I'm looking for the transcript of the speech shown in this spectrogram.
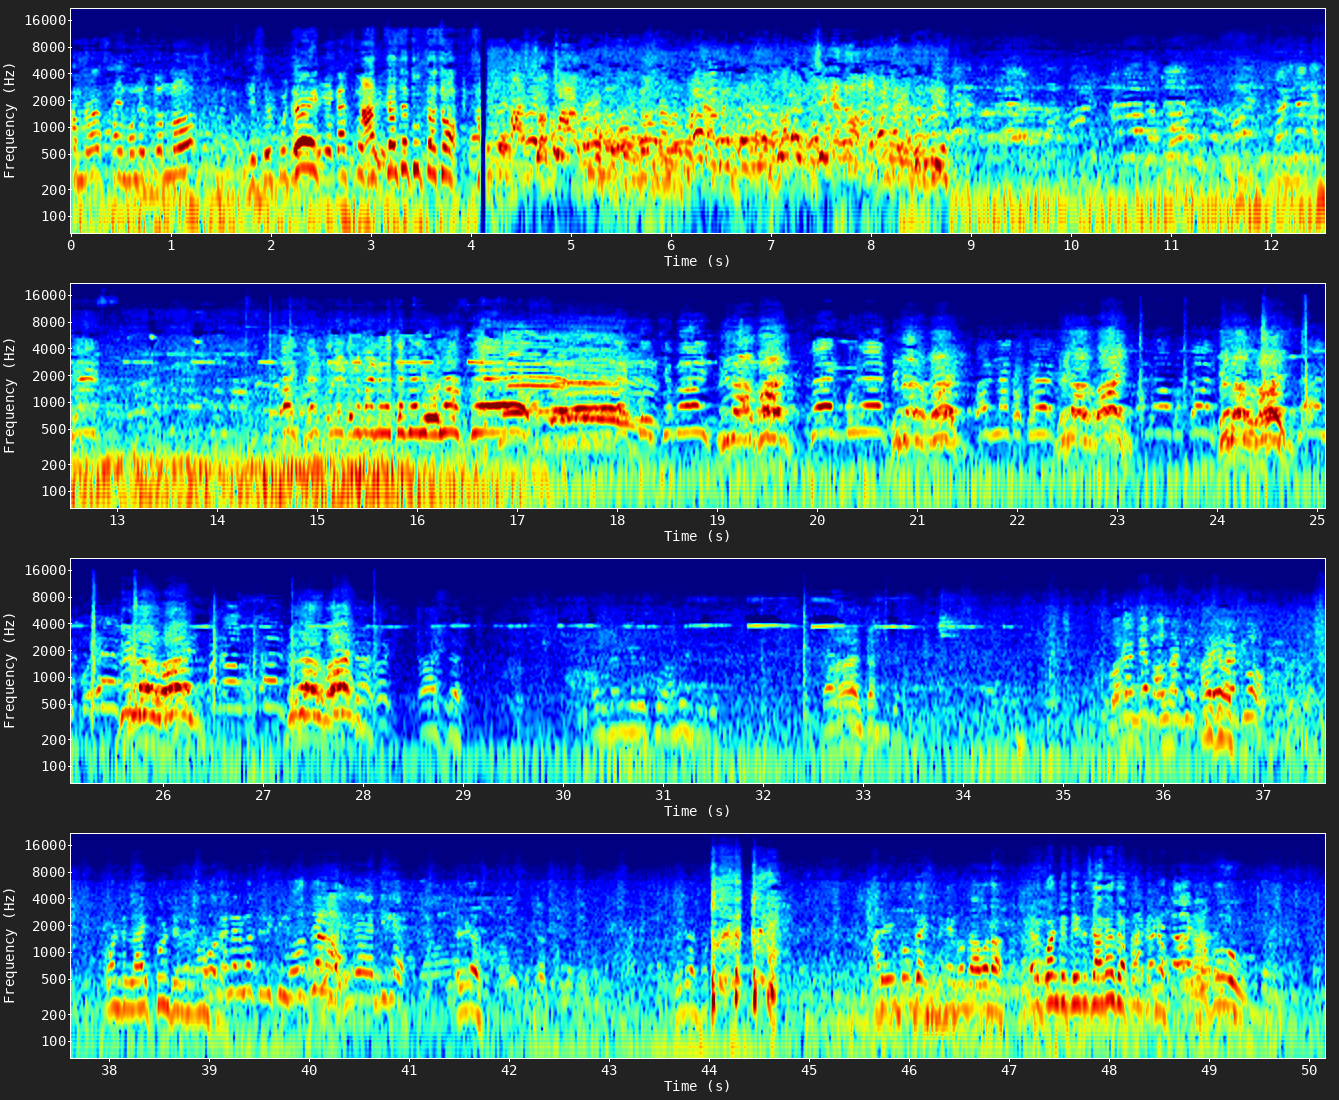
আমরা সাইমনের জন্য যেসব এই, থেকে কাজ করছি। আজকে আছে তুলতা চপ মানবতা মেলে ওলা ভাই বিলাল ভাই বিলাল ভাই বাংলাদেশে বিলাল ভাই বিলাল ভাই বিলাল ভাই বিলাল ভাই কন্টেন্ট লাইভ কন্টেন্ট ওখানের মধ্যে কি মজা এদিকে আরে এই বন্ধু আইছে এই বন্ধু আবার না আরে কন্টেন্ট একটু জায়গা দাও কন্টেন্ট বাবু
